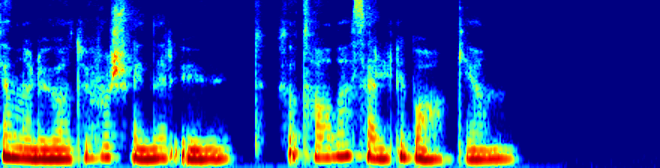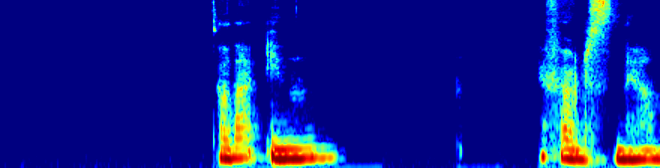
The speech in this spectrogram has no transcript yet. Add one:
Kjenner du at du forsvinner ut, så ta deg selv tilbake igjen. Ta deg inn i følelsen igjen.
